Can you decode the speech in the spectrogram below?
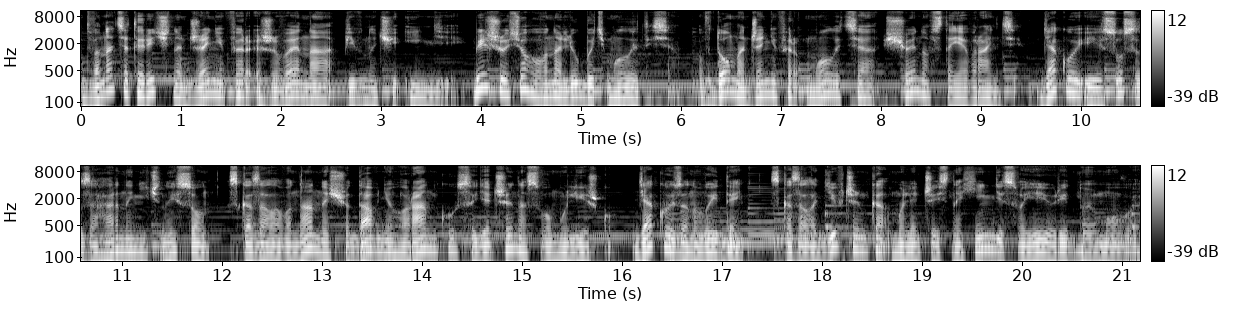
12-річна Дженніфер живе на півночі Індії. Більше усього вона любить молитися. Вдома Дженніфер молиться, щойно встає вранці. Дякую Ісусе за гарний нічний сон, сказала вона нещодавнього ранку, сидячи на своєму ліжку. Дякую за новий день, сказала дівчинка, молячись на хінді своєю рідною мовою.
